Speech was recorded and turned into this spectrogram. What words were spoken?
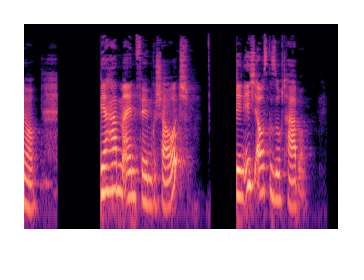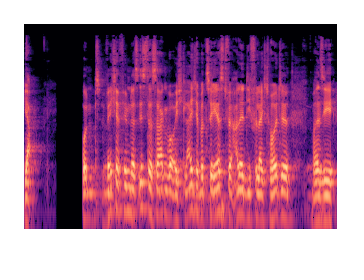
Genau. Wir haben einen Film geschaut, den ich ausgesucht habe. Ja. Und welcher Film das ist, das sagen wir euch gleich. Aber zuerst für alle, die vielleicht heute, weil sie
